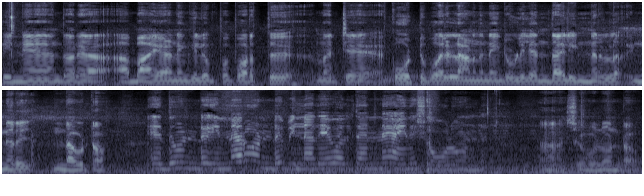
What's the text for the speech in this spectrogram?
പിന്നെ എന്താ പറയുക ആ ബായ ആണെങ്കിലും ഇപ്പോൾ പുറത്ത് മറ്റേ കോട്ട് പോലെയുള്ളതാണെന്നുണ്ടെങ്കിൽ അതിന്റെ ഉള്ളിൽ എന്തായാലും ഇന്നർ ഇന്നർ ഉണ്ടാവും കേട്ടോ ഇതുണ്ട് ഇന്നറും ഉണ്ട് പിന്നെ അതേപോലെ തന്നെ അതിന് ഷോളും ഉണ്ട്. ആ ഷോളും ഉണ്ടാവും.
